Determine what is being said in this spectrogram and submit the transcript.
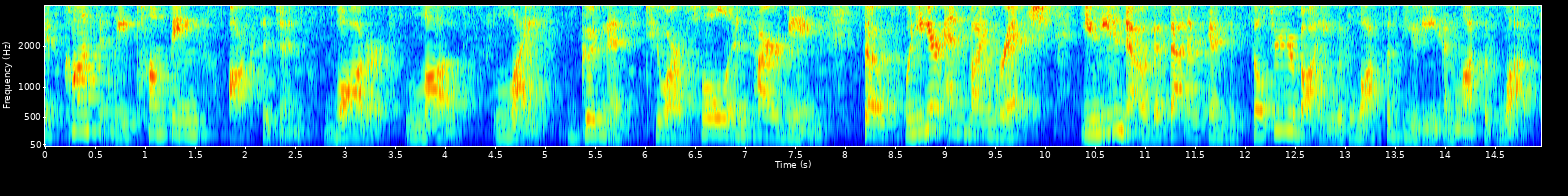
It's constantly pumping oxygen, water, love, light, goodness to our whole entire being. So when you hear enzyme rich, you need to know that that is going to filter your body with lots of beauty and lots of love.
